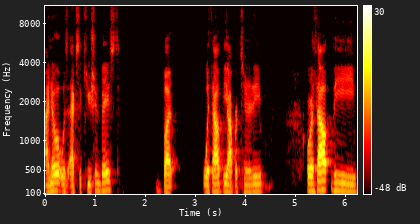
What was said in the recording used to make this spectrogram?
I know it was execution based, but without the opportunity or without the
